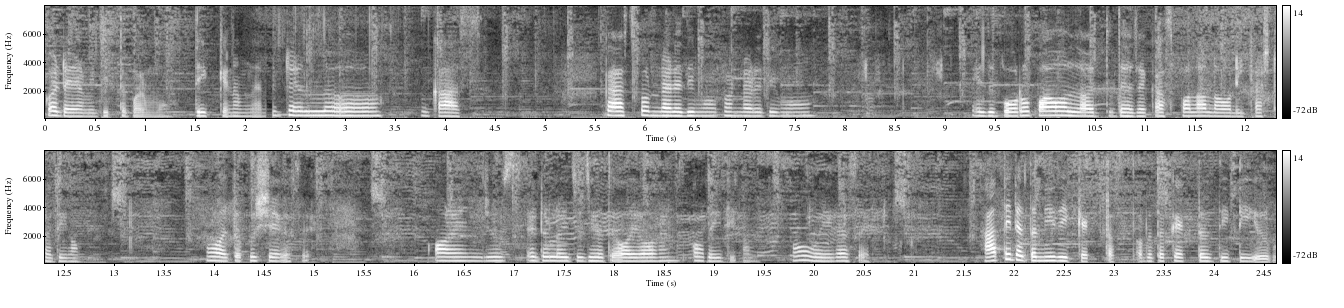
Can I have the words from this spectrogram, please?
কটাই আমি জিততে পারব। দেখকে নামলেন এটা হলো গাছ। গাছ কোনডারে দিব কোনডারে দিব এই যে বড় পাওয়ার লয় তো দেখা যায় গাছপালা লওয়ার এই কাজটা হয়তো খুশি হয়ে গেছে। অরেঞ্জ জুস এটা লইছে যেহেতু ওই অরেঞ্জ ওটাই দিলাম। ও, হয়ে গেছে। হাতিটা তো নিজেই ক্যাকটাস ওটা তো ক্যাকটাস দিতেই হইব।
